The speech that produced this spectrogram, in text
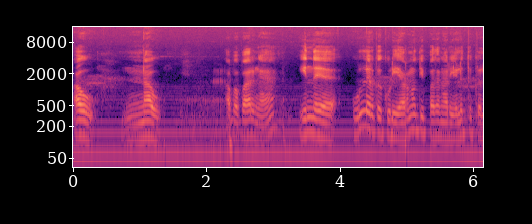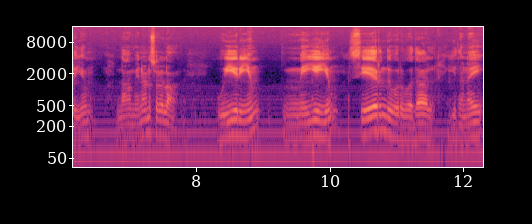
ஔ நவ். அப்போ பாருங்க இந்த உள்ளே இருக்கக்கூடிய இரநூத்தி பதினாறு எழுத்துக்களையும் நாம் என்னென்னு சொல்லலாம்? உயிரையும் மெய்யையும் சேர்ந்து வருவதால் இதனை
